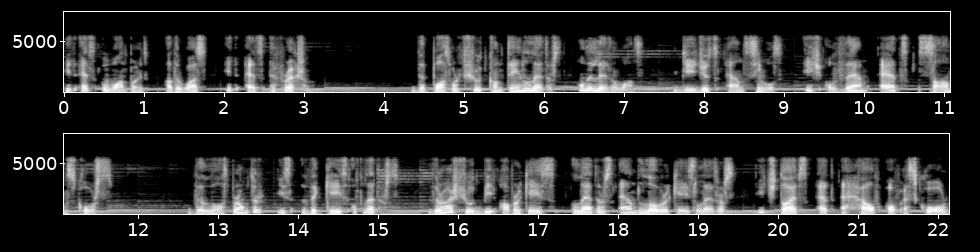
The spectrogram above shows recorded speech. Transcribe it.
it adds 1 point, otherwise it adds a fraction. The password should contain letters, only Latin ones, digits and symbols. Each of them adds some scores. The last parameter is the case of letters. There should be uppercase letters and lowercase letters. Each types add a half of a score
